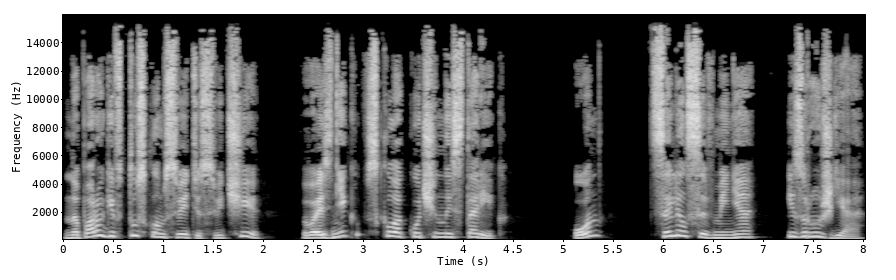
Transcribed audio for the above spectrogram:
на пороге в тусклом свете свечи возник всклокоченный старик. Он целился в меня из ружья.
